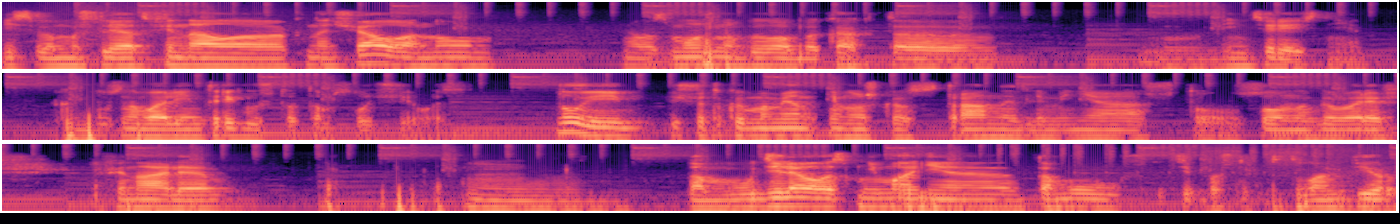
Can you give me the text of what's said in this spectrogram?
если бы мы шли от финала к началу, оно возможно, было бы как-то интереснее. Как бы узнавали интригу, что там случилось. Ну и еще такой момент немножко странный для меня, что, условно говоря, в финале там уделялось внимание тому, что типа, что это вампир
